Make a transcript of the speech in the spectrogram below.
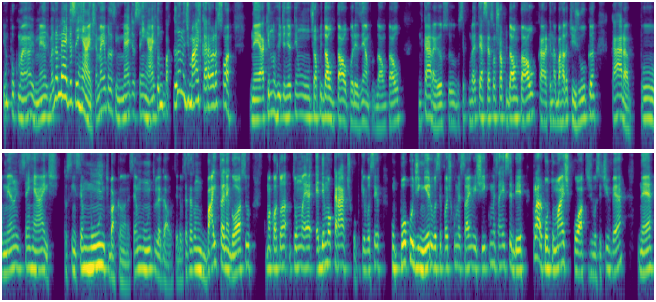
Tem um pouco mais, menos, mas a média é 100 reais. Também, assim, média 100 reais. Então, bacana demais, cara. Olha só. Né? Aqui no Rio de Janeiro tem um shopping downtown, por exemplo. Downtown Cara, eu, você vai ter acesso ao Shopping Downtown, cara, aqui na Barra da Tijuca, cara, por menos de 100 reais. Então, assim, isso é muito bacana, isso é muito legal, entendeu? Você acessa um baita negócio, uma cota, então é, é, democrático, porque você, com pouco dinheiro, você pode começar a investir e começar a receber. Claro, quanto mais cotas você tiver, né,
